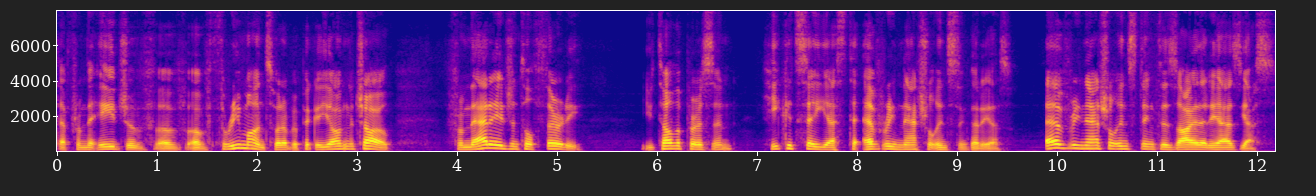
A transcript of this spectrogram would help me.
that from the age of, of, of three months, whatever, pick a young child, from that age until 30, you tell the person he could say yes to every natural instinct that he has. Every natural instinct, desire that he has, yes.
